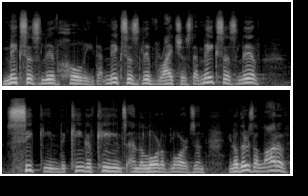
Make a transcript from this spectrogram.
makes us live holy, that makes us live righteous, that makes us live seeking the King of Kings and the Lord of Lords. And, you know, there's a lot of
